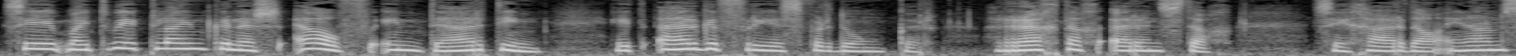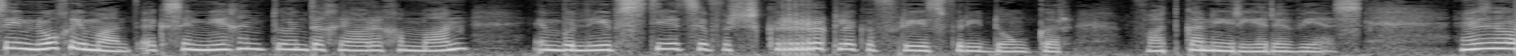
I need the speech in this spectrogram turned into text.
Sê my twee kleinkinders 11 en 13 het erge vrees vir donker. Regtig ernstig sê Gerda. En dan sê nog iemand ek sê 29 jarige man en beleef steeds 'n verskriklike vrees vir die donker. Wat kan die rede wees dis nou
